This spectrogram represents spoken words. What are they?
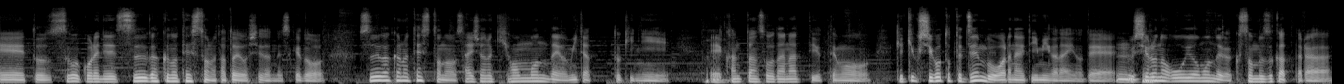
えー、とすごいこれで数学のテストの例えをしてたんですけど数学のテストの最初の基本問題を見た時に、えーうん。簡単そうだなって言っても結局仕事って全部終わらないと意味がないので、うん。後ろの応用問題がクソ難かったら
